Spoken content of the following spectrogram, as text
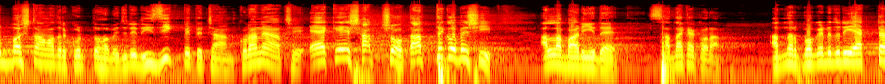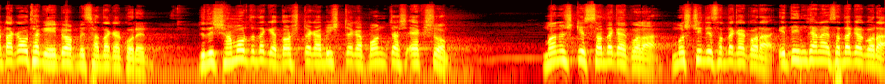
অভ্যাসটা আমাদের করতে হবে, যদি রিজিক পেতে চান, কোরআনে আছে, একে সাতশো, তার থেকেও বেশি আল্লাহ বাড়িয়ে দেয়, সাদাকা করা। আপনার পকেটে যদি একটা টাকাও থাকে, এটাও আপনি সাদাকা করেন। যদি সামর্থ্য থাকে দশ টাকা, বিশ টাকা, পঞ্চাশ, একশো, মানুষকে সাদাকা করা, মসজিদে সাদাকা করা, এতিমখানায় সাদাকা করা,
